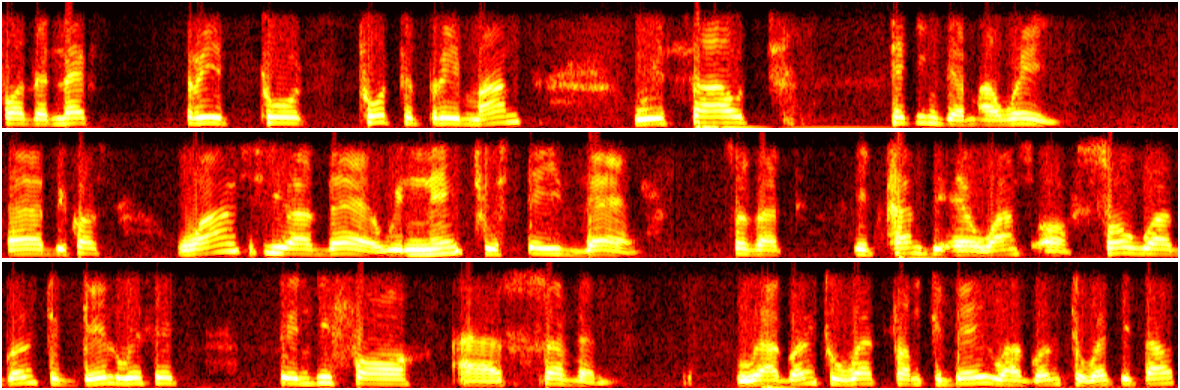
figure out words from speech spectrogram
for the next three, two, two to three months without taking them away. Uh, because once you are there, we need to stay there so that it can be a once off. So we're going to deal with it 24 uh, 7. We are going to work from today, we are going to work it out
